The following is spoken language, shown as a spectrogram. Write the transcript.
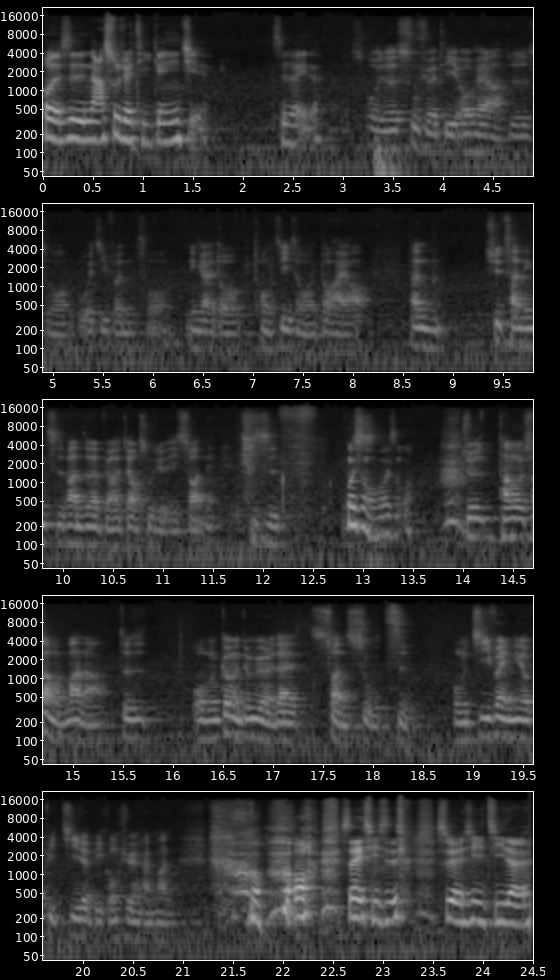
或者是拿数学题给你解之类的。我觉得数学题 OK 啊，就是什么微积分什么应该都统计什么都还好，但去餐厅吃饭真的不要叫数学题算呢，就是 为什么？为什么？就是他们会算很慢啊，就是我们根本就没有人在算数字，我们积分一定都比积的比工学院还慢，哦所以其实数学系积的，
